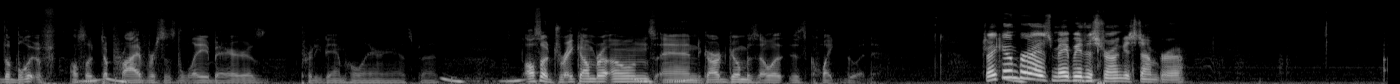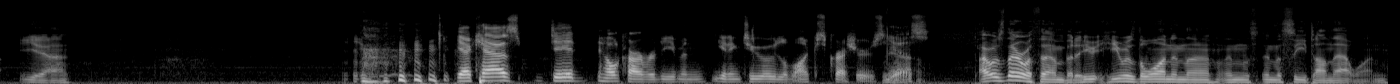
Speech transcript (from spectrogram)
the blue also deprive versus lay bare is pretty damn hilarious. But also Drake Umbra owns and Guard Gomazoa is quite good. Drake Umbra is maybe the strongest Umbra. Yeah. Yeah, Kaz did Hellcarver Demon getting two Ulamog's Crushers. Yeah. Yes. I was there with them, but he he was the one in the in the, in the seat on that one.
